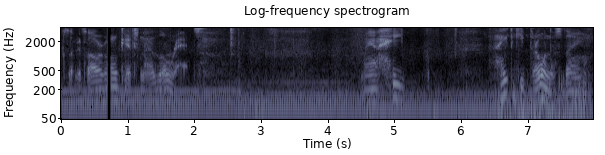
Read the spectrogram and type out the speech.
Looks like it's all we're gonna catch now, little rats. Man, I hate I hate to keep throwing this thing.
